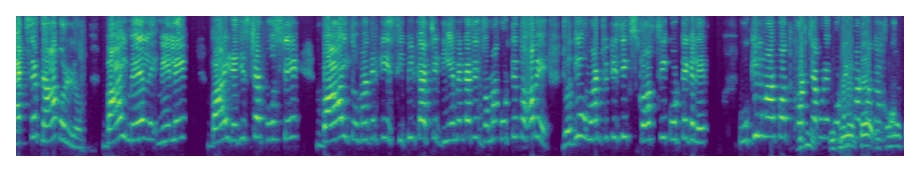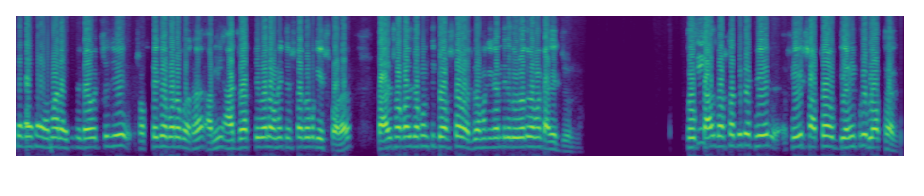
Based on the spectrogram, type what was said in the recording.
অ্যাকসেপ্ট না করল বাই মেল মেলে বাই রেজিস্টার পোস্টে বাই তোমাদেরকে সিপির কাছে ডিএম এর কাছে জমা করতে তো হবে। যদিও one fifty six cross C করতে গেলে, উকিল মারফত খরচা করে আমার সেটা হচ্ছে যে সব থেকে বড় কথা, আমি আজ রাত্রিবেলা অনেক চেষ্টা করব কেস করার। কাল সকাল যখন ঠিক দশটা বাজবে, আমাকে এখান থেকে দৌড়াতে আমার কাজের জন্য। তো কাল দশটা থেকে ফের ফের সাতটা অব্দি আমি পুরো ব্লক থাকব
